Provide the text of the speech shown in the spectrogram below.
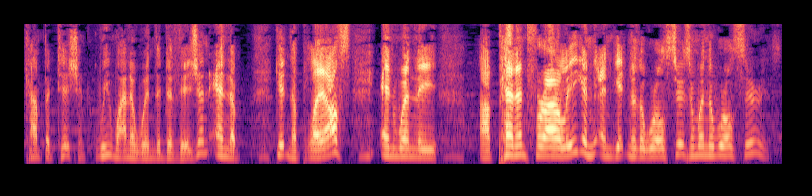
Competition. We want to win the division and the, get in the playoffs and win the uh, pennant for our league and, and get into the World Series and win the World Series.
